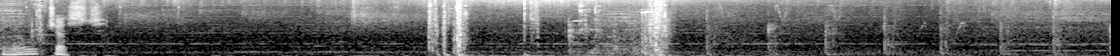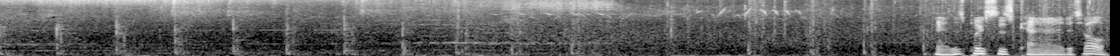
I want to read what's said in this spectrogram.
Hello, chest. This place is kinda tall.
